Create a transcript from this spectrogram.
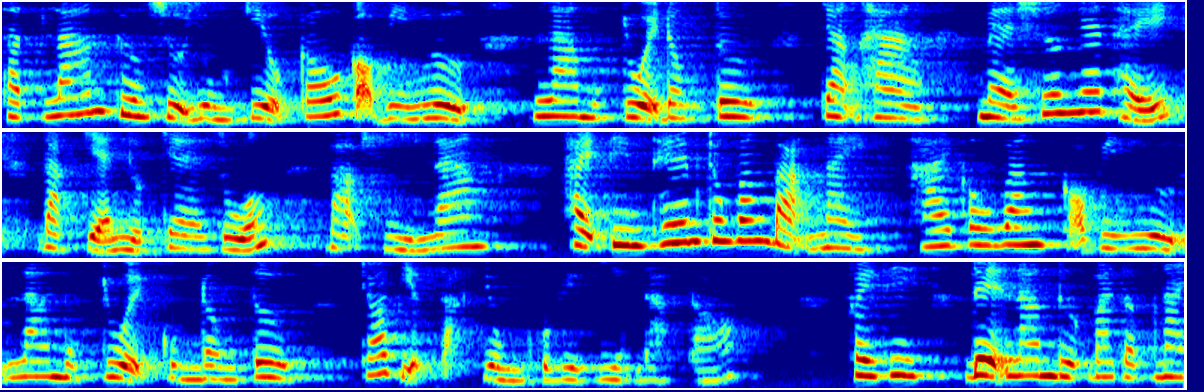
Thạch Lam thường sử dụng kiểu câu có vị ngữ là một chuỗi động từ, chẳng hạn mẹ Sương nghe thấy đặt chén nước chè xuống, bảo chị Lan. Hãy tìm thêm trong văn bản này hai câu văn có vị ngữ là một chuỗi cùng động từ cho biết tác dụng của việc diễn đạt đó. Vậy thì để làm được bài tập này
